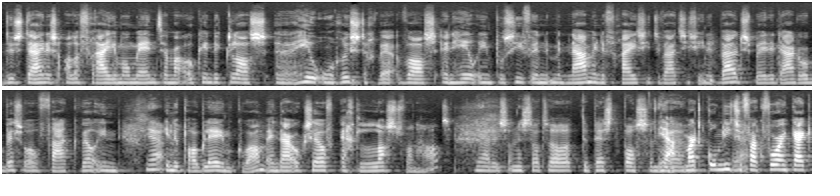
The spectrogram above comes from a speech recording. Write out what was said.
dus tijdens alle vrije momenten, maar ook in de klas, uh, heel onrustig was en heel impulsief. En met name in de vrije situaties in het buitenspelen, daardoor best wel vaak wel in, Ja. in de problemen kwam. En daar ook zelf echt last van had. ja, dus dan is dat wel de best passende. Ja, maar het komt niet zo vaak voor. En kijk,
